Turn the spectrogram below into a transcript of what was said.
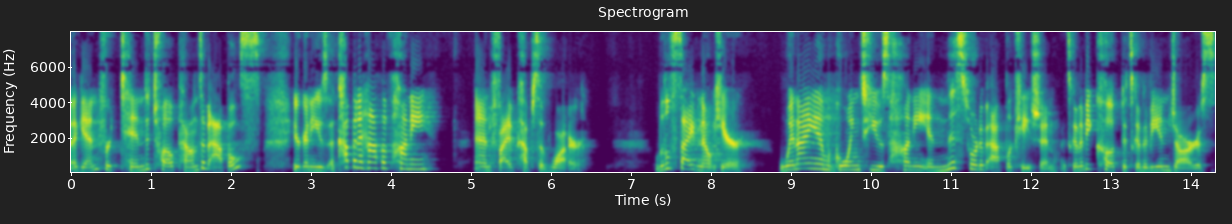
again, for 10 to 12 pounds of apples, you're going to use a cup and a half of honey and five cups of water. Little side note here when I am going to use honey in this sort of application, it's going to be cooked, it's going to be in jars.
